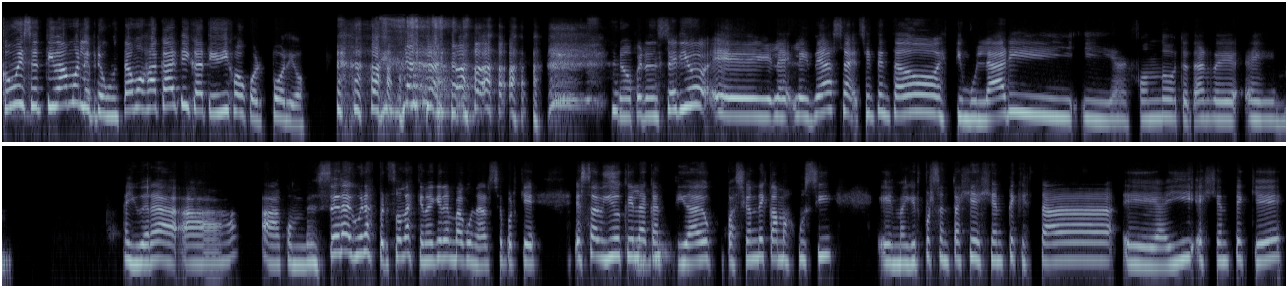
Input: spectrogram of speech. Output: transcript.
¿Cómo incentivamos? Le preguntamos a Katy, Katy dijo corpóreo. no, pero en serio, eh, la, idea se, ha intentado estimular y, y al fondo tratar de eh, ayudar a, a, convencer a algunas personas que no quieren vacunarse, porque es sabido que la cantidad de ocupación de camas UCI, el mayor porcentaje de gente que está eh, ahí es gente que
